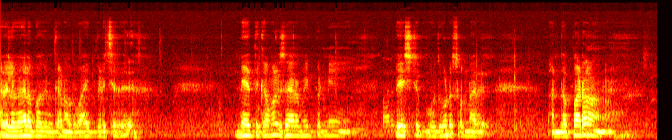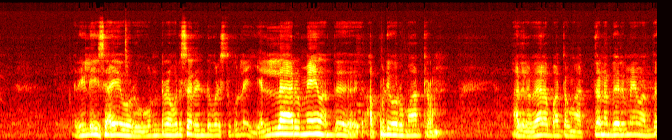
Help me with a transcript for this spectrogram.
அதில் வேலை பார்க்குறதுக்கான ஒரு வாய்ப்பு கிடைச்சிது. நேற்று கமல் சாரை மீட் பண்ணி பேசிட்டு போது கூட சொன்னார். அந்த படம் ரிலீஸ் ஆகி ஒரு ஒன்றரை வருஷம் ரெண்டு வருஷத்துக்குள்ளே எல்லாருமே வந்து அப்படி ஒரு மாற்றம். அதில் வேலை பார்த்தவங்க அத்தனை பேருமே வந்து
